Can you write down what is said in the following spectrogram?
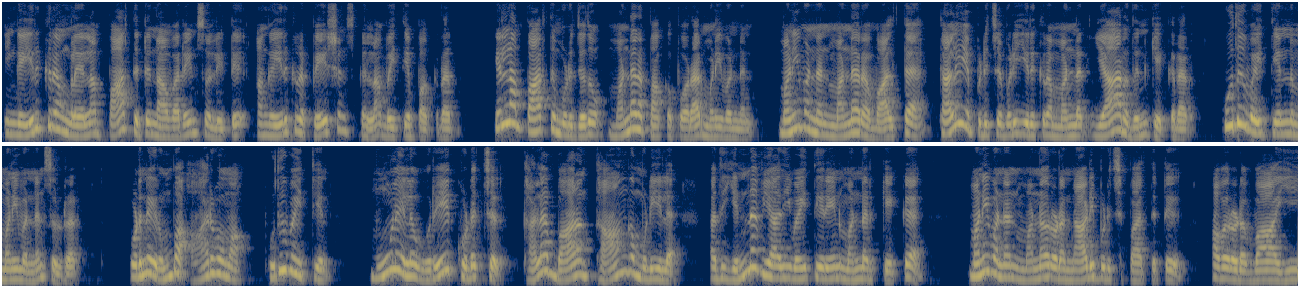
இங்க இருக்கிறவங்களை எல்லாம் பார்த்துட்டு நான் வரேன்னு சொல்லிட்டு அங்க இருக்கிற பேஷண்ட்ஸ்க்கெல்லாம் வைத்தியம் பார்க்கிறார். எல்லாம் பார்த்து முடிஞ்சதும் மன்னரை பார்க்க போறார் மணிவண்ணன். மணிவண்ணன் மன்னரை வாழ்த்த தலையை பிடிச்சபடி இருக்கிற மன்னர் யாருதுன்னு கேட்கிறார். புது வைத்தியன்னு மணிவண்ணன் சொல்றார். உடனே ரொம்ப ஆர்வமா புது வைத்தியன் மூளையில ஒரே குடைச்சல் தலை பாரம் தாங்க முடியல அது என்ன வியாதி வைத்தியரேன்னு மன்னர் கேட்க மணிவண்ணன் மன்னரோட நாடி பிடிச்சு பார்த்துட்டு அவரோட வாயி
